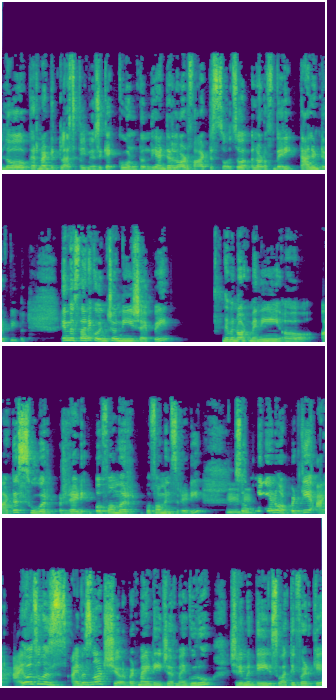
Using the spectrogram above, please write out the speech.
లో కర్ణాటిక్ క్లాసికల్ మ్యూజిక్ ఎక్కువ ఉంటుంది. And there lot of artist also lot of very talented people Hindustani కొంచెం నీష్ అయిపోయి there were not many uh, artists who were ready performer performance ready mm-hmm. so you know i i also was i was not sure but my teacher my guru shrimati swati fadke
